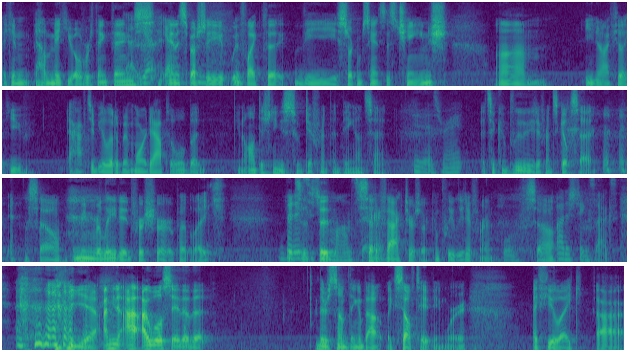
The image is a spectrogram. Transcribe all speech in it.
it can help make you overthink things, yeah, yeah. and especially with like the the circumstances change. Um, you know, I feel like you have to be a little bit more adaptable, but you know, auditioning is so different than being on set. It is right. It's a completely different skill set. so, I mean, related for sure, but like, But it's, a, such the a monster. set of factors are completely different. Oof. So, Auditioning sucks. yeah, I mean, I, I will say though that there's something about like self taping where I feel like uh,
